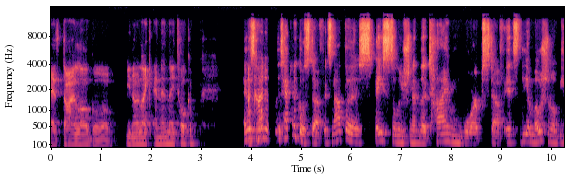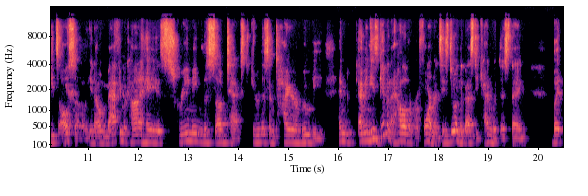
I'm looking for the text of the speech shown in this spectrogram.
as dialogue or you know like and then they talk and it's kind of the technical stuff. It's not the space solution and the time warp stuff. It's the emotional beats also. You know matthew mcconaughey is screaming the subtext through this entire movie. And i mean he's given a hell of a performance. He's doing the best he can with this thing. But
